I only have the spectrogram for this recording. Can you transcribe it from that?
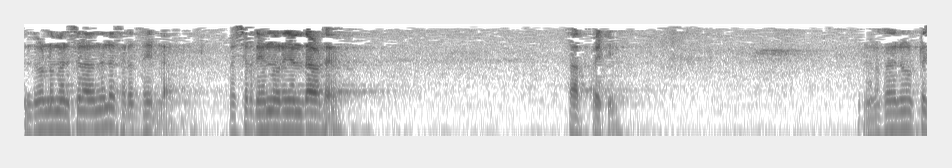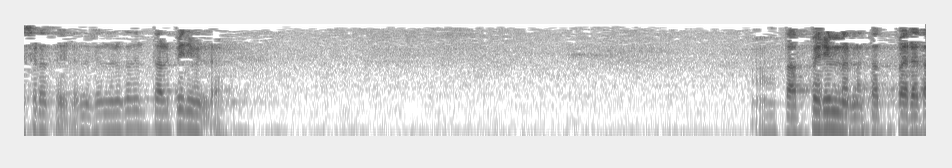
എന്തുകൊണ്ട് മനസ്സിലാകുന്നില്ല ശ്രദ്ധയില്ല. അപ്പൊ ശ്രദ്ധ എന്ന് പറഞ്ഞാൽ എന്താ അവിടെ? താത്പര്യം. നിനക്കതിന് ഒട്ടും ശ്രദ്ധയില്ല. എന്ന് വെച്ചാൽ നിനക്കതിൽ താല്പര്യമില്ല. താത്പര്യം വരണം തത്പരത.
